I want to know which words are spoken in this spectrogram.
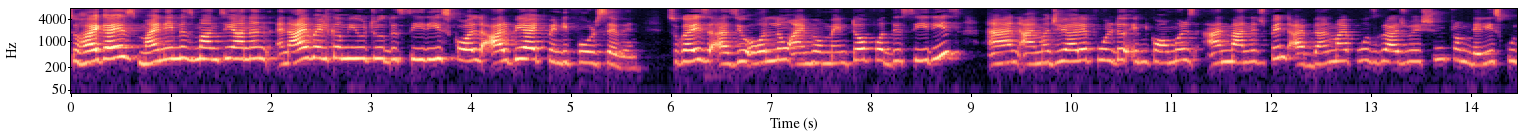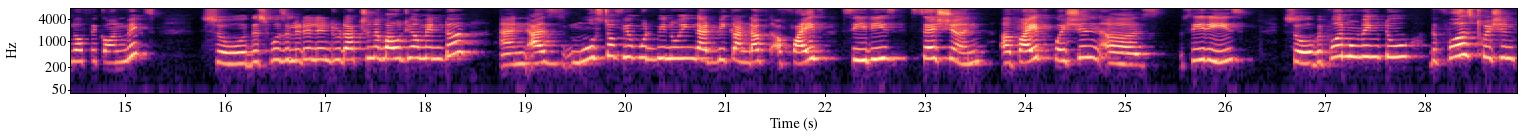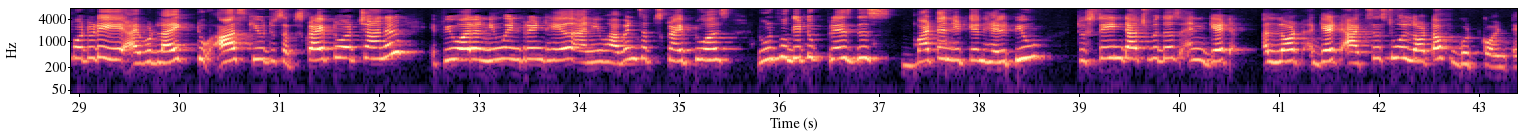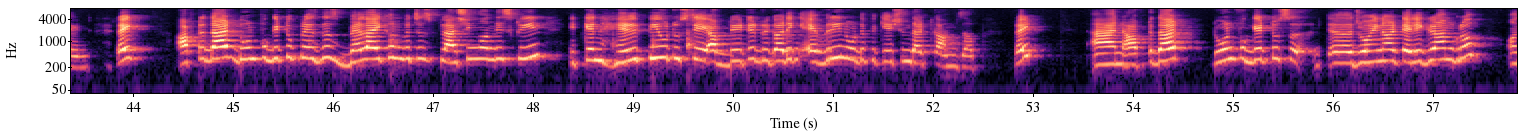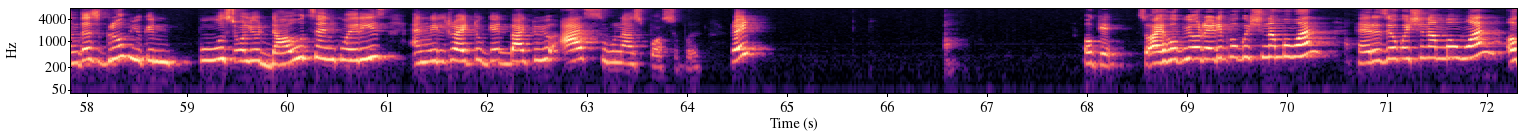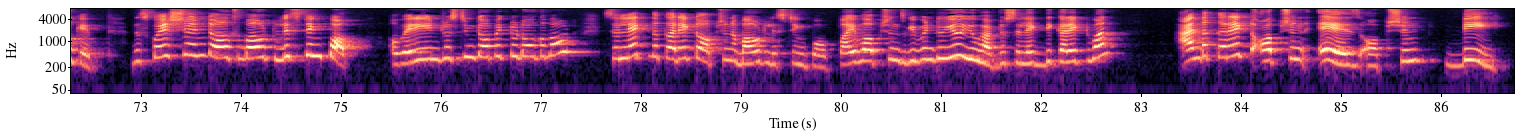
So, hi guys, my name is Mansi Anand and I welcome you to the series called RBI 24 7. So, guys, as you all know, I'm your mentor for this series and I'm a JRF holder in commerce and management. I've done my post graduation from Delhi School of Economics. So, this was a little introduction about your mentor. And as most of you would be knowing, that we conduct a five series session, a five question uh, series so before moving to the first question for today, I would like to ask you to subscribe to our channel. If you are a new entrant here and you haven't subscribed to us, don't forget to press this button. It can help you to stay in touch with us and get a lot, get access to a lot of good content, right? After that, don't forget to press this bell icon which is flashing on the screen. It can help you to stay updated regarding every notification that comes up, right? And after that, don't forget to uh, join our telegram group. On this group you can post all your doubts and queries and we'll try to get back to you as soon as possible. Right? Okay. So i hope you're ready for question number one. Here is your question number one. Okay. This question talks about listing pop. A very interesting topic to talk about. Select the correct option about listing pop. Five options given to you. You have to select the correct one and the correct option is option D.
